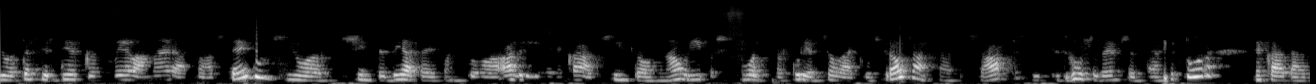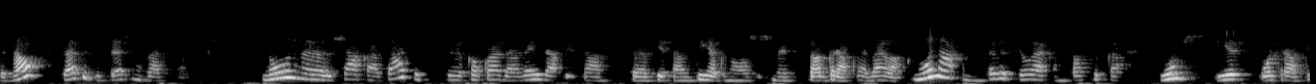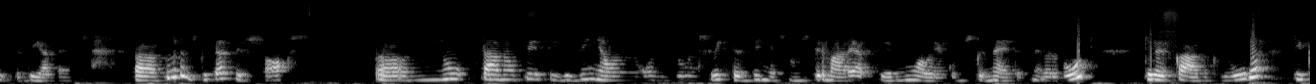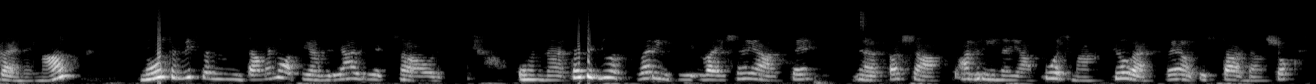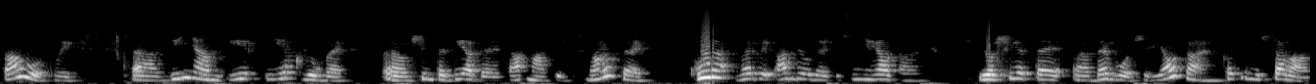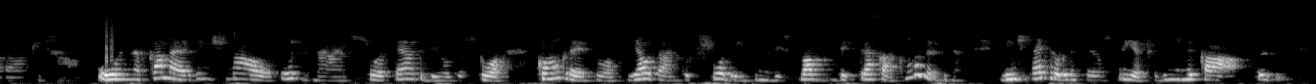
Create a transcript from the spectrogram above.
jo tas ir diezgan lielā mērā pārsteigums, jo šim te diabētam to agrīni nekādu simptomu nav, īpaši tos, par kuriem cilvēki uztraucās, tātad sāpes, dušu vemšana, temperatūra, nekā tāda nav, tātad es esmu vesels. Nu, un šā kā tā, tas kaut kādā veidā pie tās, pie tās diagnozes mēs agrāk vai vēlāk nonākam, un tagad cilvēkam pasaka, jums ir otrā tipa diabēts. Protams, ka tas ir šoks. Uh, nu, tā nav priecīga ziņa un, un, un sliktas ziņas. Mums pirmā reakcija ir noliekums, ka nē, tas nevar būt. Tur ir kāda kļūda, tikai ne man. Nu, un tad visam tām emocijām ir jāiziet cauri. Un uh, tad ir ļoti svarīgi, lai šajā te uh, pašā agrīnajā posmā cilvēks vēl ir tādā šoka stāvoklī, uh, viņam ir piekļuve uh, šim te diabēta apmācības māsai, kura var atbildēt uz viņa jautājumiem. Jo šie te degošie jautājumi katram ir savādāki. Un kamēr viņš nav uzzinājis šo te atbildi uz to konkrēto jautājumu, kurš šobrīd viņu vislab, vistrakāk nodarbina, viņš neprogresē uz priekšu. Viņam ir kā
